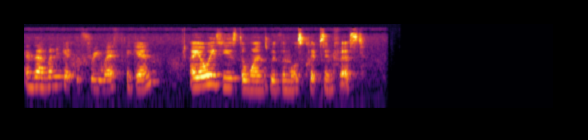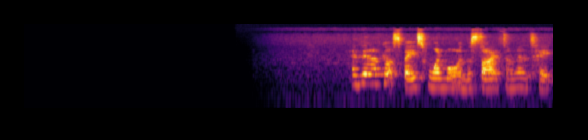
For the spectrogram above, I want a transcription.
And then I'm going to get the 3 weft again. I always use the ones weft the most clips in first. And then I've got space for one more on the side, so I'm going to take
